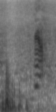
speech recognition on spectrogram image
Woo!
